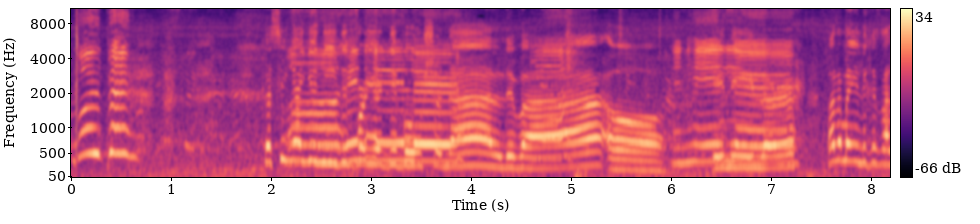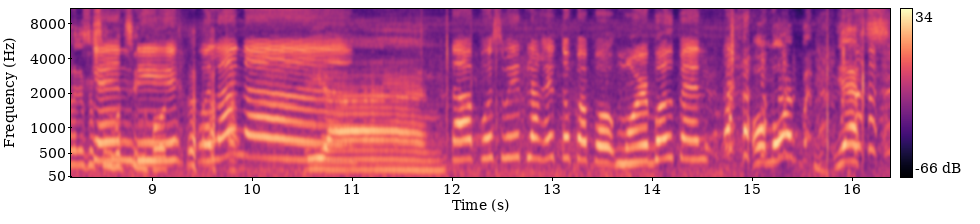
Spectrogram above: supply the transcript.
Ballpen. Kasi nga you Ah, need it for your inhaler. devotional, di ba? Oh. Inhaler. Inhaler. Para mahilig ka talaga sa Candy. singhot-singhot. Wala na. Yan. Tapos, wait lang, ito pa po, more ballpen. Oh, more. pa- Yes.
